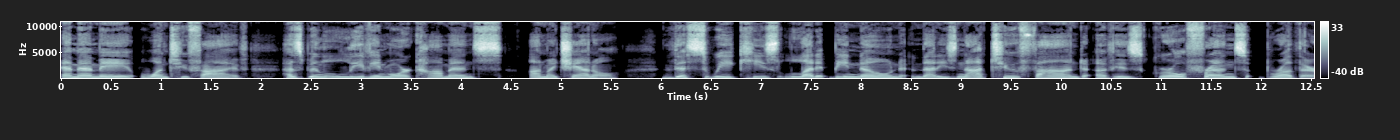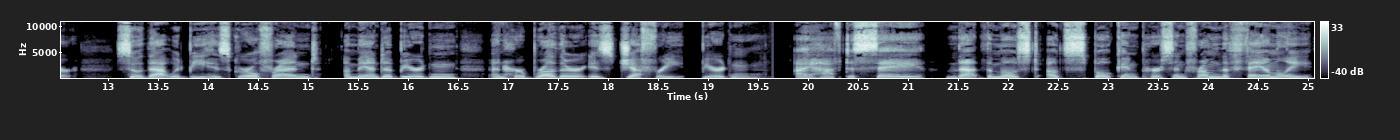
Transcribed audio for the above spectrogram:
MMA125, has been leaving more comments on my channel. This week, he's let it be known that he's not too fond of his girlfriend's brother. So that would be his girlfriend, Amanda Bearden, and her brother is Jeffrey Bearden. I have to say that the most outspoken person from the family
